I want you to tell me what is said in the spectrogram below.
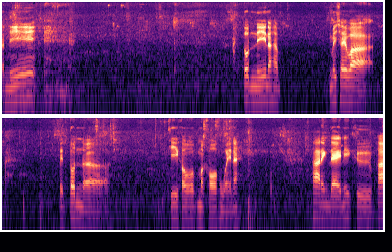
อันนี้ ต้นนี้นะครับ ไม่ใช่ว่าเป็นต้นเอ่อที่เขามาขอหวยนะ ผ้าแดงๆนี่คือผ้า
